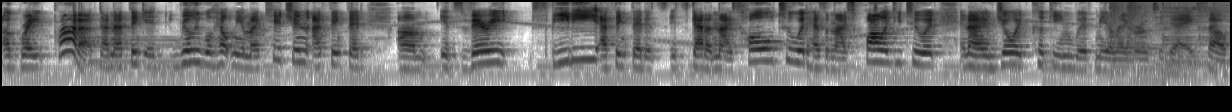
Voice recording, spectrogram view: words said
a great product. And I think it really will help me in my kitchen. I think that um, it's very speedy. I think that it's it's got a nice hold to it, has a nice quality to it, and I enjoyed cooking with Mi Allegro today. So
